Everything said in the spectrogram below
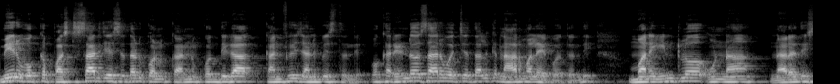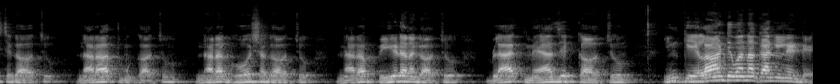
మీరు ఒక్క ఫస్ట్సారి చేసేటప్పుడు కొన్ని కన్ కొద్దిగా కన్ఫ్యూజ్ అనిపిస్తుంది. ఒక రెండోసారి వచ్చేదానికి నార్మల్ అయిపోతుంది. మన ఇంట్లో ఉన్న నరదిష్టి కావచ్చు నరాత్మక కావచ్చు నరఘోష కావచ్చు నర పీడన కావచ్చు బ్లాక్ మ్యాజిక్ కావచ్చు ఇంకెలాంటివన్నా కానివ్వండి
